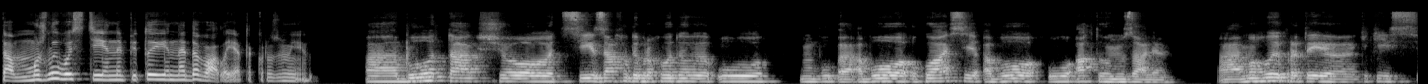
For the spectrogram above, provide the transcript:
там можливості не піти не давали, я так розумію. Було так, що ці заходи проходили у е, або у класі, або у актовому залі. Могли прийти е, якісь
